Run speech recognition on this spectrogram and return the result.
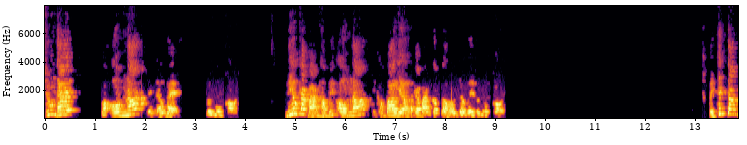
Xuống thế và ôm nó để trở về với nguồn cội nếu các bạn không biết ôm nó, thì không bao giờ các bạn có cơ hội trở về với nguồn cội phải thích tâm.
